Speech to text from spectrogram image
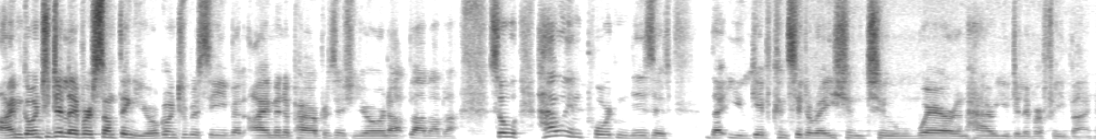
I'm going to deliver something. You're going to receive it. I'm in a power position. You're not. Blah blah blah. So, how important is it that you give consideration to where and how you deliver feedback?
